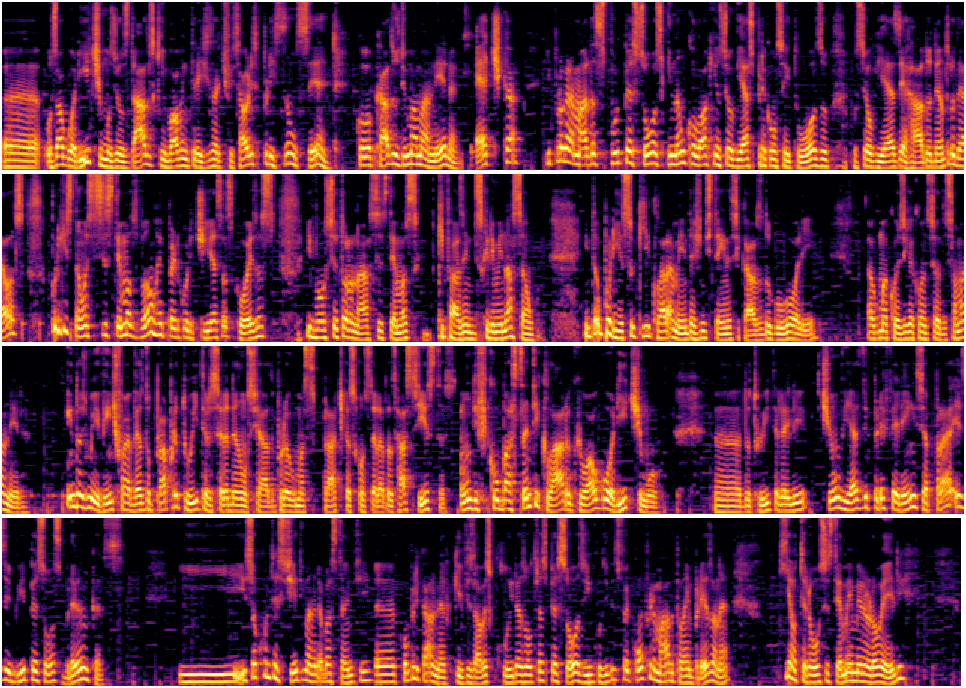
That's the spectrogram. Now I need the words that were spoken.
uh, os algoritmos e os dados que envolvem inteligência artificial eles precisam ser colocados de uma maneira ética e programadas por pessoas que não coloquem o seu viés preconceituoso, o seu viés errado dentro delas, porque senão esses sistemas vão repercutir essas coisas e vão se tornar sistemas que fazem discriminação. Então por isso que claramente a gente tem nesse caso do Google ali alguma coisa que aconteceu dessa maneira. Em 2020 foi a vez do próprio Twitter ser denunciado por algumas práticas consideradas racistas, onde ficou bastante claro que o algoritmo uh, do Twitter, ele tinha um viés de preferência para exibir pessoas brancas. E isso acontecia de maneira bastante uh, complicada, né? Porque visava excluir as outras pessoas, e inclusive isso foi confirmado pela empresa, né? Que alterou o sistema e melhorou ele.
